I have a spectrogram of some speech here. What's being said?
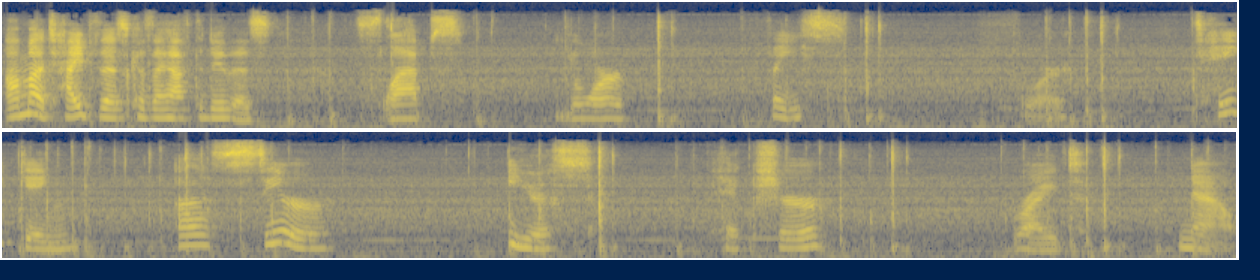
I'm gonna type this because I have to do this. Slaps your face for taking a serious picture right now.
